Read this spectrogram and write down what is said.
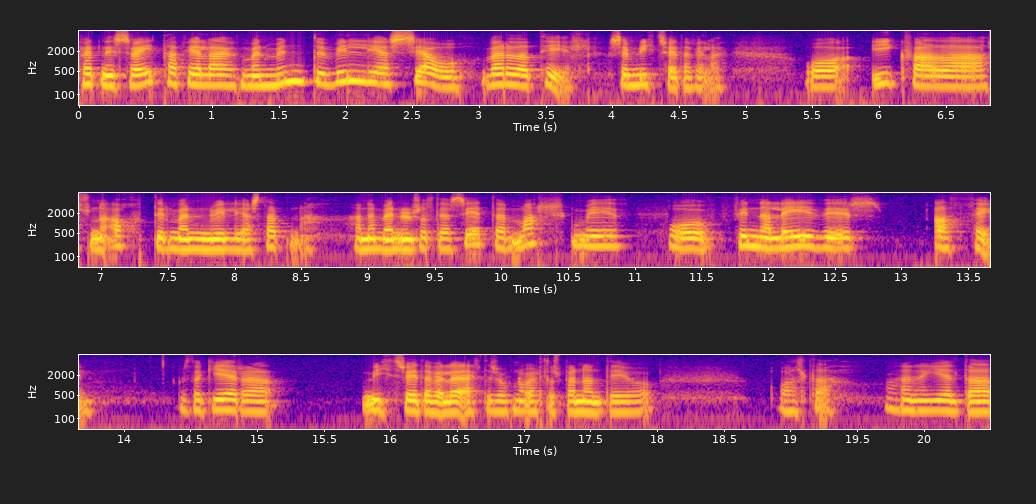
hvernig sveitafélag menn myndu vilja sjá verða til sem nýtt sveitafélag og í hvaða svona áttir menn vilja stefna. Þannig að menn eru svolítið að setja markmið og finna leiðir að þeim. Þú veist að gera nýtt sveitafélag eftirsóknarvert og spennandi og, og allt það. Mm. Þannig að ég held að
